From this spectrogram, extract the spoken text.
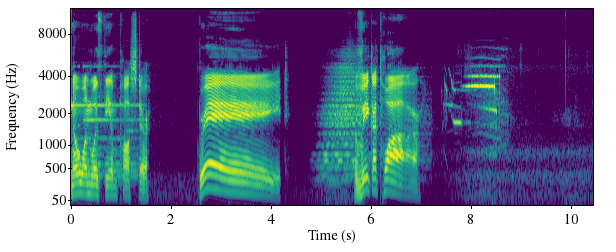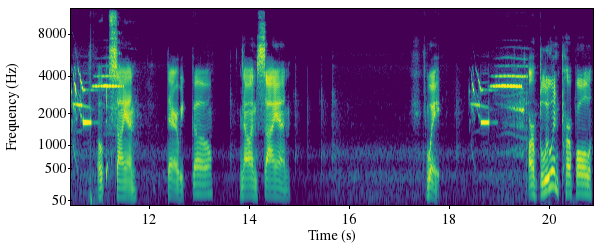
No one was the imposter. Great! Victoire! Oh, cyan. There we go. Now I'm cyan. Wait. Are blue and purple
